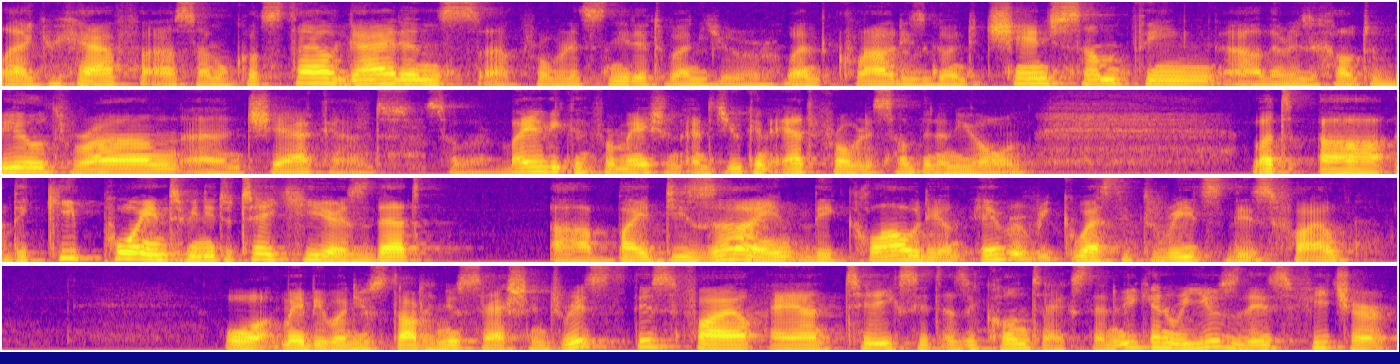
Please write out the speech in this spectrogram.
like we have uh, some code style guidance uh, probably it's needed when you're when Claude is going to change something uh, there is how to build run and check and some basic information and you can add probably something on your own. But uh, the key point we need to take here is that uh, by design the Claude on every request it reads this file. Or maybe when you start a new session it reads this file and takes it as a context. And we can reuse this feature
